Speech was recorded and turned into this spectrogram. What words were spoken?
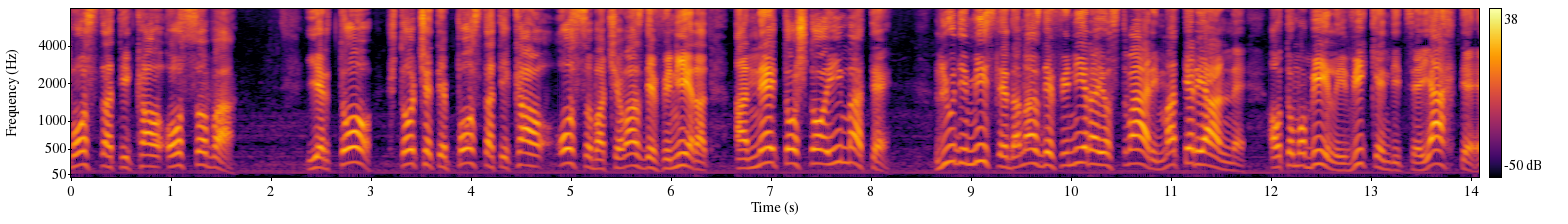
postati kao osoba. Jer to što ćete postati kao osoba će vas definirati, a ne to što imate. Ljudi misle da nas definiraju stvari, materijalne, automobili, vikendice, jahte,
